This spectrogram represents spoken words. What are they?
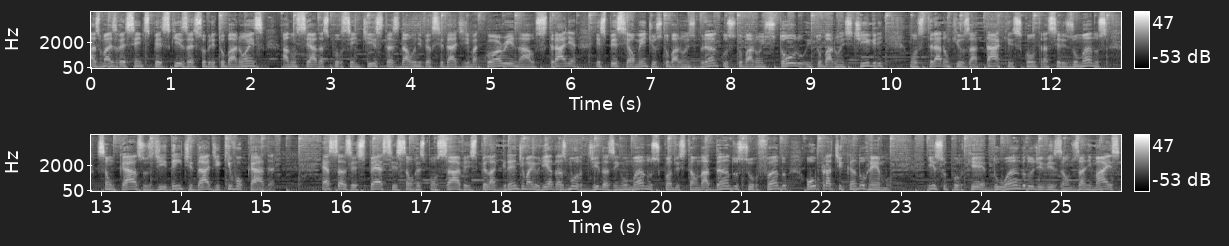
As mais recentes pesquisas sobre tubarões, anunciadas por cientistas da Universidade de Macquarie, na Austrália, especialmente os tubarões brancos, tubarões touro e tubarões tigre, mostraram que os ataques contra seres humanos são casos de identidade equivocada. Essas espécies são responsáveis pela grande maioria das mordidas em humanos quando estão nadando, surfando ou praticando remo. Isso porque, do ângulo de visão dos animais,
